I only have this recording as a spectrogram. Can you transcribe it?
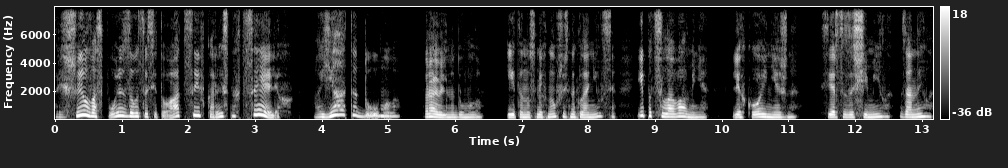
Решил воспользоваться ситуацией в корыстных целях. А я-то думала. Правильно думала. Итан, усмехнувшись, наклонился и поцеловал меня, легко и нежно. Сердце защемило, заныло,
